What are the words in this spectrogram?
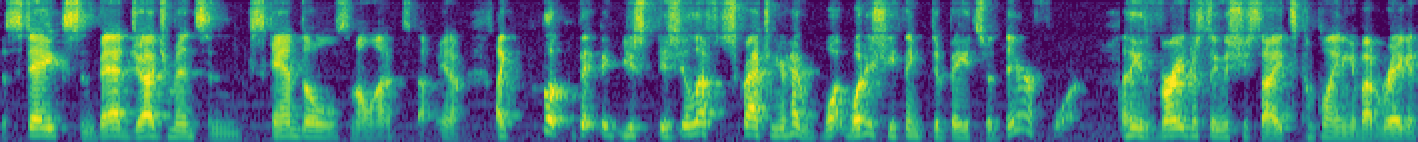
mistakes and bad judgments and scandals and all that stuff. You know, like, look, you, you're left scratching your head. What, what does she think debates are there for? I think it's very interesting that she cites complaining about Reagan.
